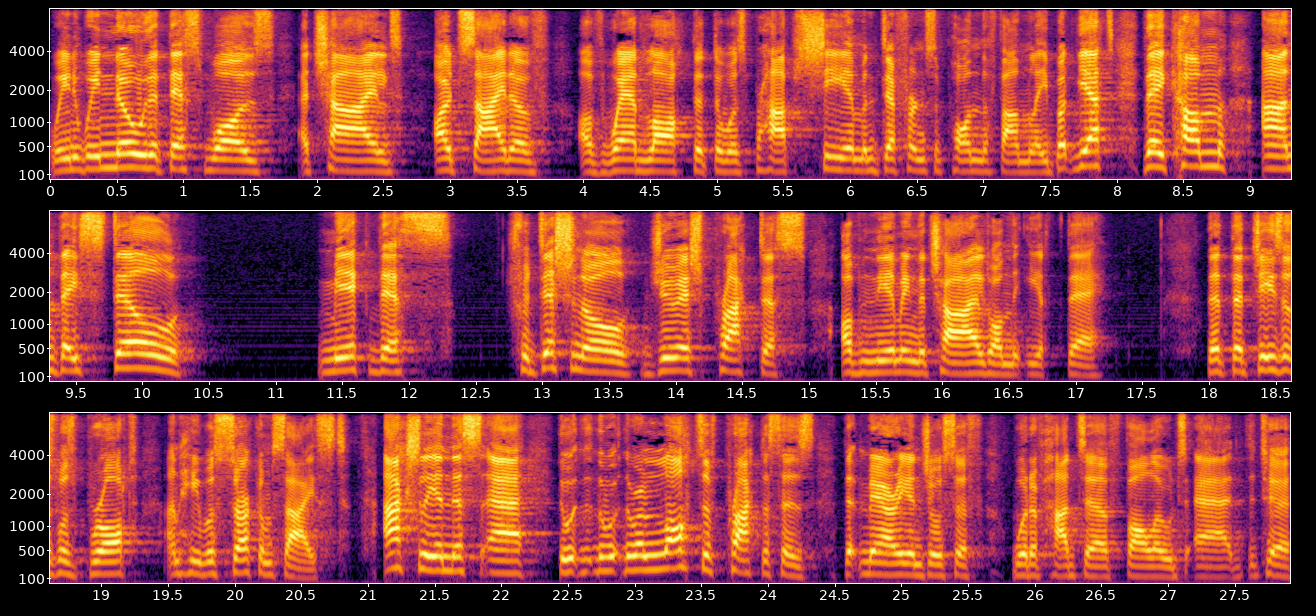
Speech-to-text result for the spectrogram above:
We, we know that this was a child outside of, of wedlock, that there was perhaps shame and difference upon the family, but yet they come and they still make this traditional Jewish practice of naming the child on the eighth day. That, that Jesus was brought and he was circumcised. Actually, in this, uh, there, there, there, were lots of practices that Mary and Joseph would have had to have followed uh, to,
